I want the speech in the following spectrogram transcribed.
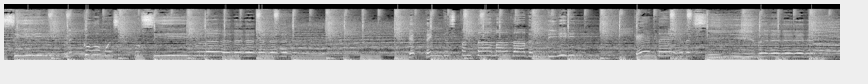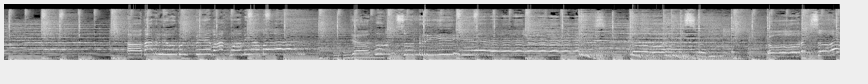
posible? ¿Cómo es posible? que tengas tanta maldad en ti que te decide a darle un golpe bajo a mi amor y aún sonríes corazón corazón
